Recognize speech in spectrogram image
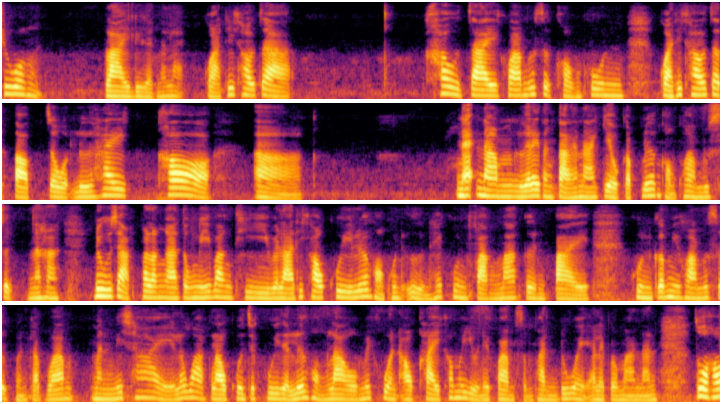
ช่วงปลายเดือนนั่นแหละ กว่าที่เขาจะเข้าใจความรู้สึกของคุณ กว่าที่เขาจะตอบโจทย์หรือให้ข้ออแนะนำหรืออะไรต่างๆนานาเกี่ยวกับเรื่องของความรู้สึกนะคะ ดูจากพลังงานตรงนี้บางที เวลาที่เขาคุยเรื่องของคนอื่น ให้คุณฟังมากเกินไป คุณก็มีความรู้สึกเหมือนกับว่ามันไม่ใช่ ระหว่างเราควรจะคุยแต่เรื่องของเรา ไม่ควรเอาใครเข้ามาอยู่ในความสัมพันธ์ด้วยอะไรประมาณนั้น ตัวเขา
